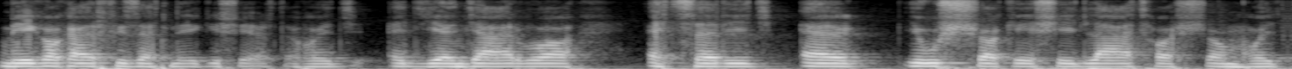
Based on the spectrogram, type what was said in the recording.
még akár fizetnék is érte, hogy egy ilyen gyárba egyszer így eljussak, és így láthassam, hogy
